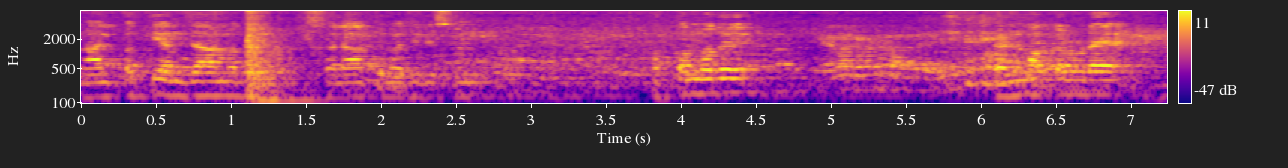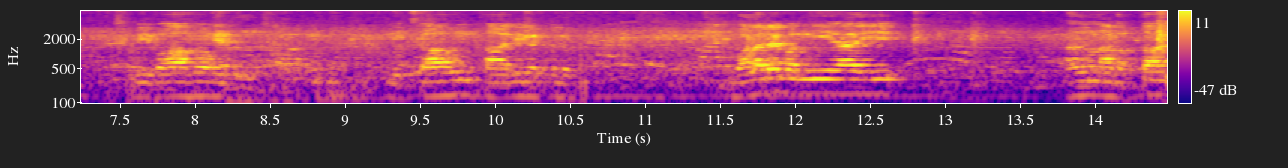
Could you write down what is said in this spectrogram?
നാൽപ്പത്തി അഞ്ചാമത് സലാത്ത് മജ്ലിസും പത്തൊമ്പത് പെൺമക്കളുടെ വിവാഹവും നിക്കാഹും താലികെട്ടലും വളരെ ഭംഗിയായി അത് നടത്താൻ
